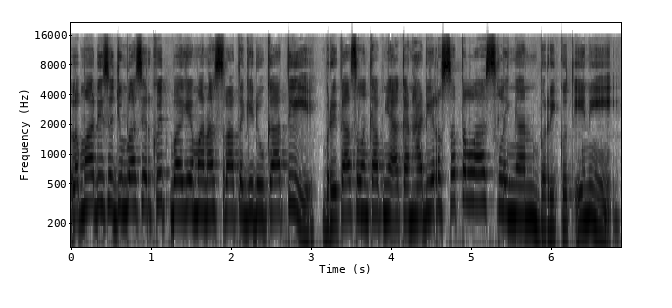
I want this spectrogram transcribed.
Lemah di sejumlah sirkuit bagaimana strategi Ducati? Berita selengkapnya akan hadir setelah selingan berikut ini.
